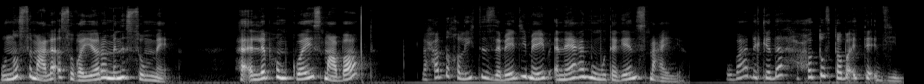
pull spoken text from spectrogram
ونص معلقة صغيرة من السماق. هقلبهم كويس مع بعض لحد خليط الزبادي ما يبقى ناعم ومتجانس معايا. وبعد كده هحطه في طبق التقديم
